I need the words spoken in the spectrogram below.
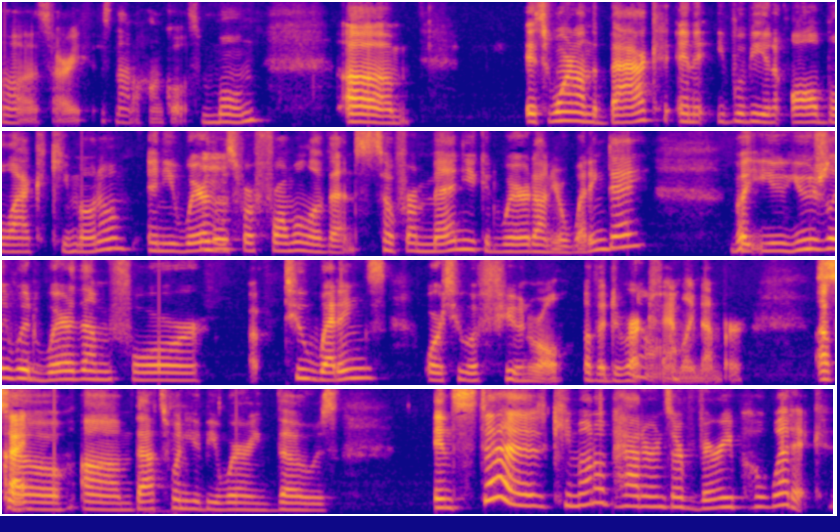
uh, sorry, it's not a hanko, it's mon. Um, it's worn on the back and it would be an all black kimono, and you wear Mm. those for formal events. So, for men, you could wear it on your wedding day, but you usually would wear them for uh, two weddings or to a funeral of a direct Aw. family member. Okay. So um, that's when you'd be wearing those. Instead, kimono patterns are very poetic,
